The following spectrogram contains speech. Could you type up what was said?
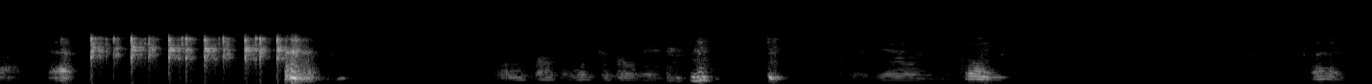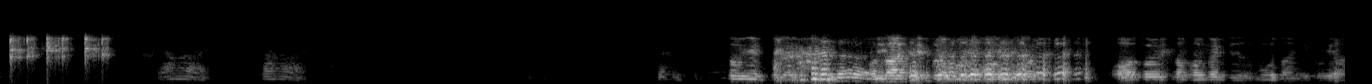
E. On sam łódkę zrobię. Wiem. Koń. Dawaj. Dawaj. To mnie byle. Dawaj. Oddajcie problem. O, to już na momencie z buta, nie chuja.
